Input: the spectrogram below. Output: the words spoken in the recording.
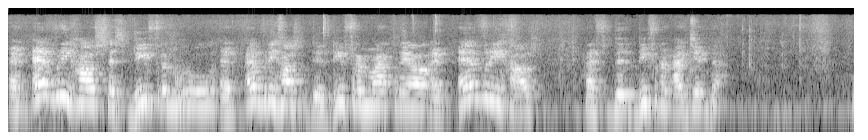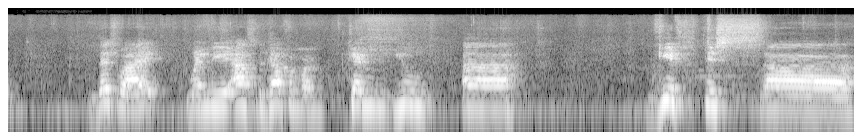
And every house has different rule, and every house the different material, and every house has the different agenda. That's why when we ask the government, can you uh, give this uh,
